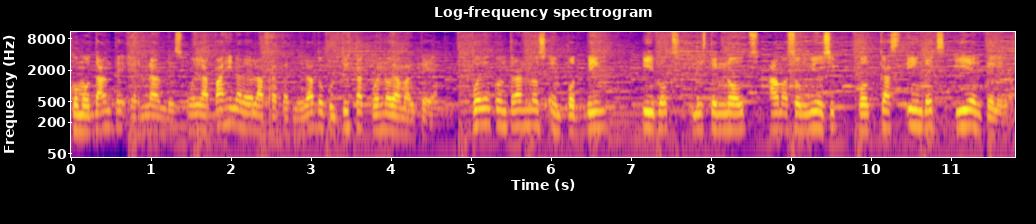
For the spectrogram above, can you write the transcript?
como Dante Hernández o en la página de la Fraternidad Ocultista Cuerno de Amaltea. Puede encontrarnos en Podbean, Evox, Listen Notes, Amazon Music, Podcast Index y en Telegram.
